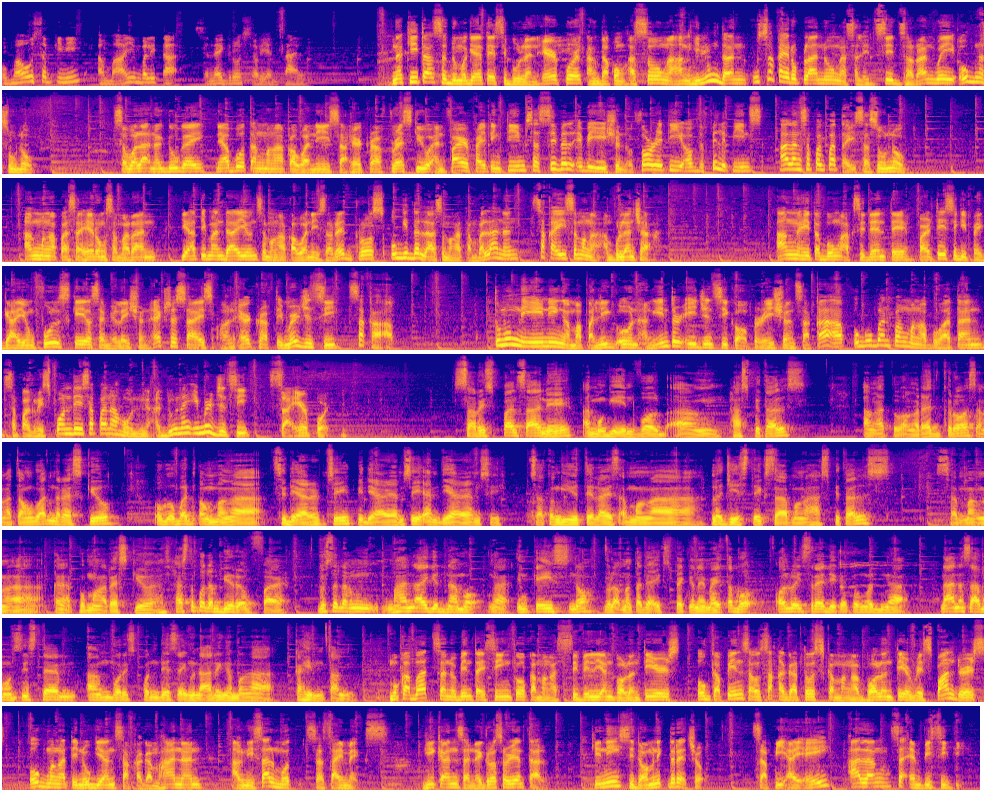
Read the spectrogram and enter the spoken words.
ug mausab kini ang maayong balita sa Negros Oriental. Nakita sa Dumaguete Sibulan Airport ang dakong aso nga ang hinungdan usa ka eroplano nga salidsid sa runway ug nasunog. Sa wala nagdugay, niabot ang mga kawani sa Aircraft Rescue and Firefighting Team sa Civil Aviation Authority of the Philippines alang sa pagpatay sa sunog. Ang mga pasaherong samaran, giatiman dayon sa mga kawani sa Red Cross ug gidala sa mga tambalanan sakay sa mga ambulansya. Ang nahitabong aksidente parte sa gipaygayong full-scale simulation exercise on aircraft emergency sa Kaap. Tumong niini nga mapalig-on ang interagency cooperation sa Kaap ug uban pang mga buhatan sa pagresponde sa panahon nga adunay emergency sa airport. Sa response ani, among gi-involve ang hospitals, ang ato ang Red Cross, ang atong One Rescue, ug uban pang mga CDRMC, PDRMC, MDRMC. Sa atong gi-utilize ang mga logistics sa mga hospitals, sa mga kana po mga rescue. Hasta po ang Bureau of Fire. Gusto lang mahanay gyud namo nga in case no wala man taga expect nga may tabo, always ready ka tungod nga naa na sa among system ang mo responde sa ingon nga mga kahimtang. Mukabat sa 95 ka mga civilian volunteers ug kapin sa usa ka ka mga volunteer responders ug mga tinugyan sa kagamhanan ang nisalmot sa CIMEX. Gikan sa Negros Oriental, kini si Dominic Derecho sa PIA alang sa MBCV.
